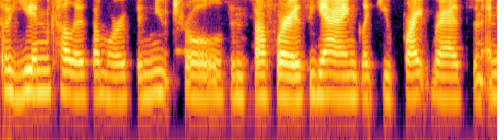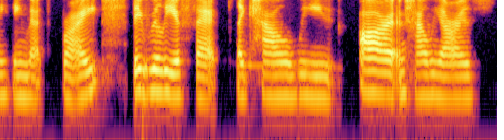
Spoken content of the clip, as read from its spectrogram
So yin colors are more of the neutrals and stuff whereas yang like you bright reds and anything that's bright they really affect like how we are and how we are as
